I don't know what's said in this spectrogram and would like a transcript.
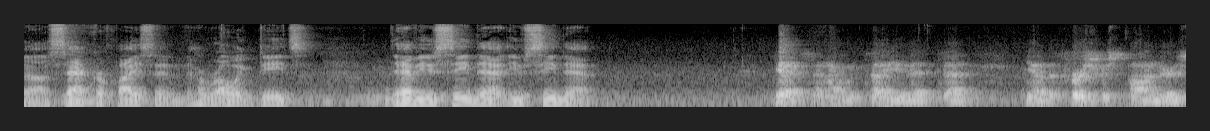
uh, sacrifice and heroic deeds. Have you seen that? You've seen that. Yes, and I would tell you that, uh, you know, the first responders,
